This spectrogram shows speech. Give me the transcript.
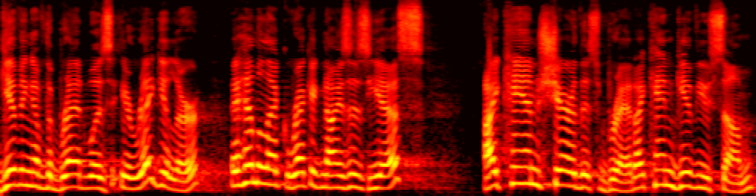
giving of the bread was irregular, Ahimelech recognizes yes, I can share this bread, I can give you some,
